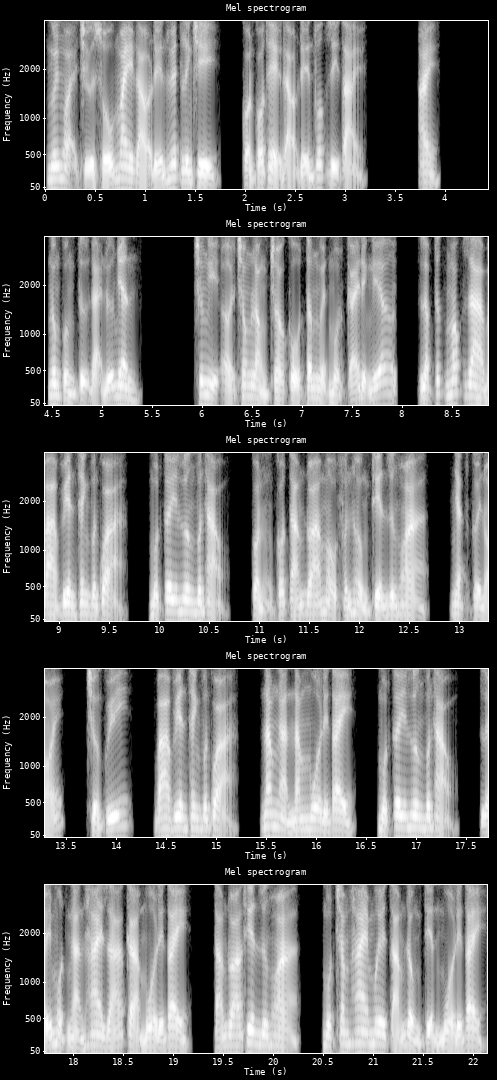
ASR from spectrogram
ngươi ngoại trừ số may đào đến huyết linh chi, còn có thể đào đến thuốc gì tài? ai? Ngông cuồng tự đại nữ nhân. Trương nghị ở trong lòng cho cổ tâm nguyệt một cái định nghĩa, lập tức móc ra ba viên thanh vân quả, một cây hương vân thảo, còn có tám đóa màu phấn hồng thiên dương hoa, nhặt cười nói, trưởng quỹ, ba viên thanh vân quả, năm ngàn năm mua đến tay, một cây hương vân thảo, lấy một ngàn hai giá cả mua đến tay, tám đóa thiên dương hoa, một trăm hai mươi tám đồng tiền mua đến tay.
